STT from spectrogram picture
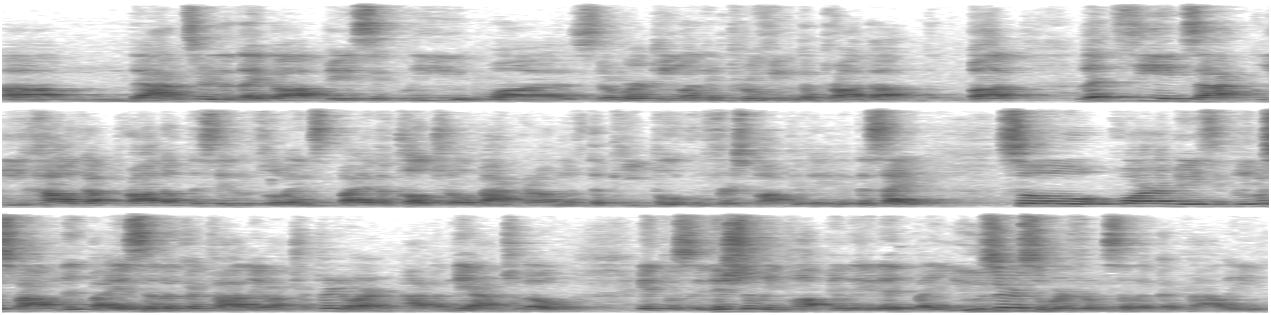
Um, the answer that I got basically was they're working on improving the product, but let's see exactly how that product is influenced by the cultural background of the people who first populated the site. So Quora basically was founded by a Silicon Valley entrepreneur, Adam D'Angelo. It was initially populated by users who were from Silicon Valley,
